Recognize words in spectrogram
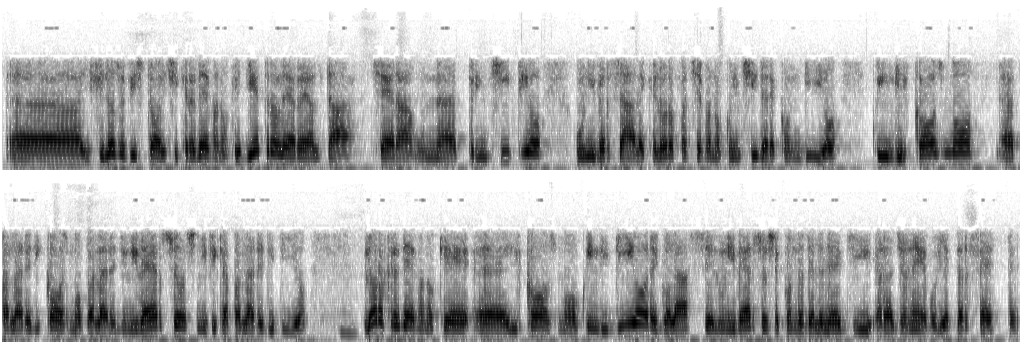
Uh, i filosofi stoici credevano che dietro le realtà c'era un uh, principio universale che loro facevano coincidere con Dio, quindi il cosmo, uh, parlare di cosmo, parlare di universo significa parlare di Dio. Mm. Loro credevano che il cosmo, quindi Dio, regolasse l'universo secondo delle leggi ragionevoli e perfette.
